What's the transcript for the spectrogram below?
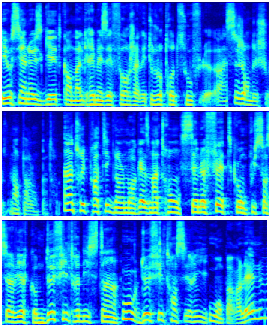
Et aussi un noise gate quand malgré mes efforts j'avais toujours trop de souffle. Ah, ce genre de choses. N'en parlons pas trop. Un truc pratique dans le Morgasmatron, c'est le fait qu'on puisse s'en servir comme deux filtres distincts ou deux filtres en série ou en parallèle,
